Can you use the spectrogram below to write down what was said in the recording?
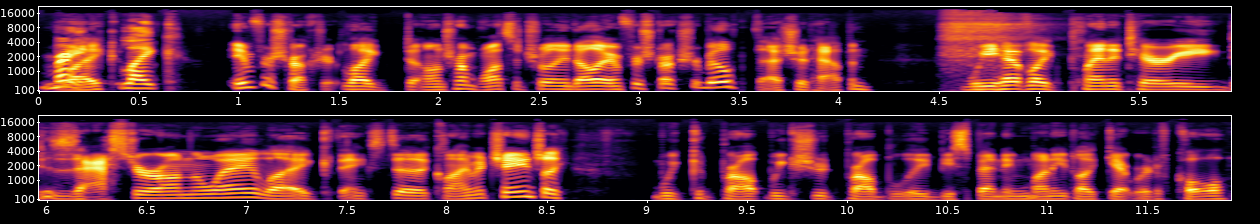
Right. Like, Like, infrastructure. Like Donald Trump wants a trillion dollar infrastructure bill. That should happen. We have like planetary disaster on the way, like thanks to climate change. Like we could prob we should probably be spending money to like get rid of coal.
